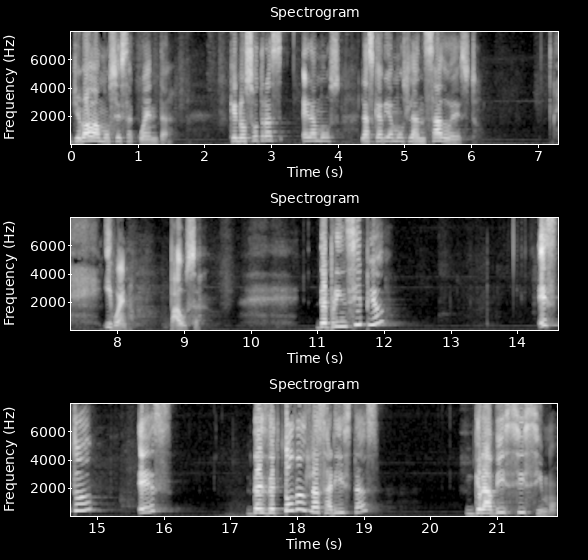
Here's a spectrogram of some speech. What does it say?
llevábamos esa cuenta, que nosotras éramos las que habíamos lanzado esto. Y bueno, pausa. De principio, esto es, desde todas las aristas, gravísimo.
